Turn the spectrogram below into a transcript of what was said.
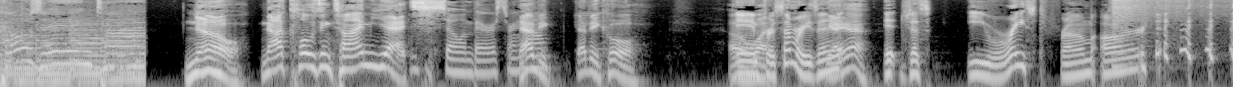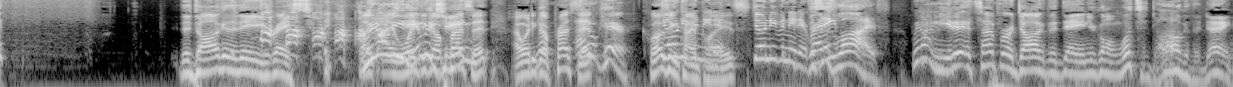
Closing time. No, not closing time yet. So embarrassed right That'd now. be that'd be cool. Oh, and what? for some reason, Yeah, yeah. it just erased from our. the dog of the day erased. we Like, don't I need went to go press it. I went to No, go press it. I don't care. Closing Don't time even need plays. it. Don't even need it. This Ready? is live. We don't need it. It's time for a dog of the day, and you're going, "What's a dog of the day?"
